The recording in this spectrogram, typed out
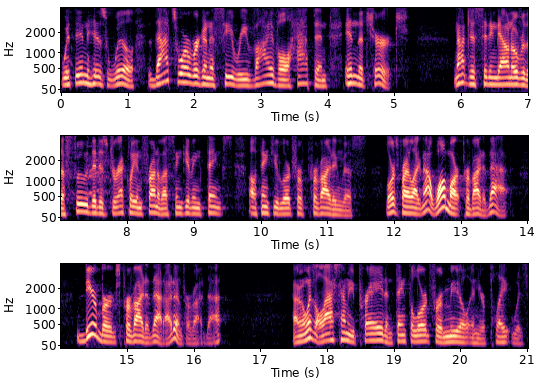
within His will. That's where we're going to see revival happen in the church. Not just sitting down over the food that is directly in front of us and giving thanks. Oh, thank you, Lord, for providing this. Lord's probably like, now Walmart provided that. Dierberg's provided that. I didn't provide that. I mean, when's the last time you prayed and thanked the Lord for a meal and your plate was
